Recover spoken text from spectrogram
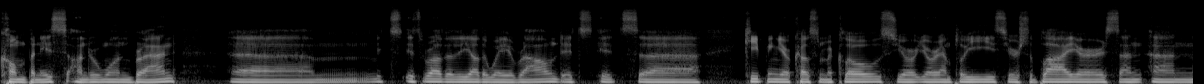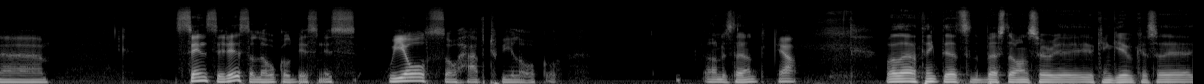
companies under one brand. Um, it's, it's rather the other way around. It's, it's, uh, keeping your customer close, your your employees, your suppliers, and and uh, since it is a local business, we also have to be local. Understand? Yeah. Well, I think that's the best answer you you can give because uh,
